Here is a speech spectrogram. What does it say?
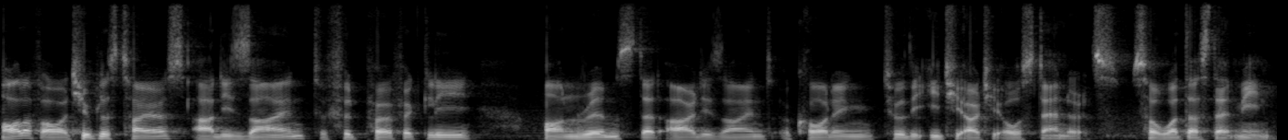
All of our tubeless tires are designed to fit perfectly on rims that are designed according to the ETRTO standards. So what does that mean?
